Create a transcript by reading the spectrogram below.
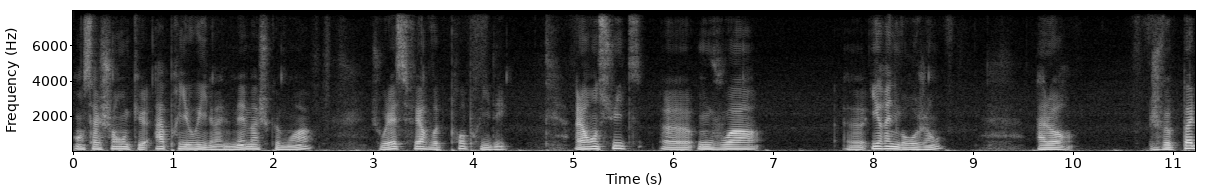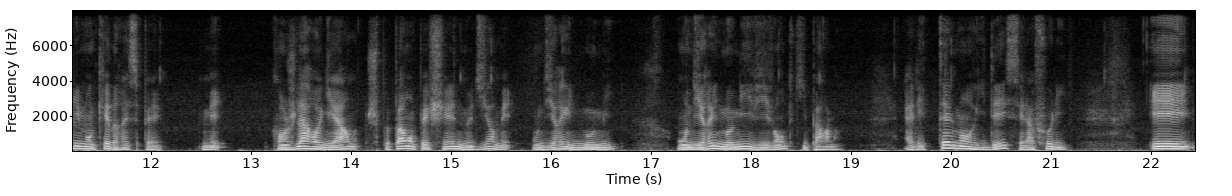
en sachant que a priori il a le même âge que moi, je vous laisse faire votre propre idée. Alors ensuite, euh, on voit euh, Irène Grosjean. Alors, je veux pas lui manquer de respect, mais quand je la regarde, je peux pas m'empêcher de me dire, mais on dirait une momie, on dirait une momie vivante qui parle. Elle est tellement ridée, c'est la folie. Et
